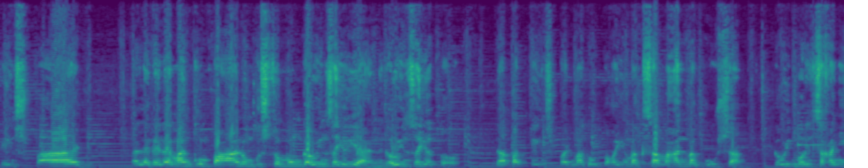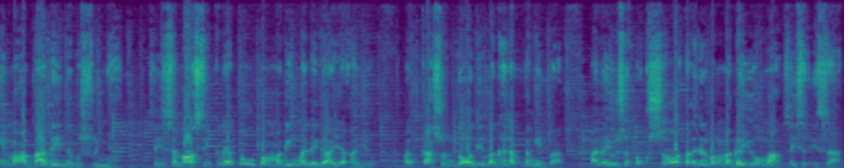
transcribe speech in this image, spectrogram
Inspired, Talaga naman kung paanong gusto mong gawin sa'yo yan, gawin sa'yo to. Dapat kay inspired matuto kayong magsamahan, mag-usap. Gawin mo rin sa kanya yung mga bagay na gusto niya. Sa isa mga sikreto upang maging maligaya kayo. Magkasundo, di maghanap ng iba. Malayo sa tukso, talaga namang magayuma sa isa't isa.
